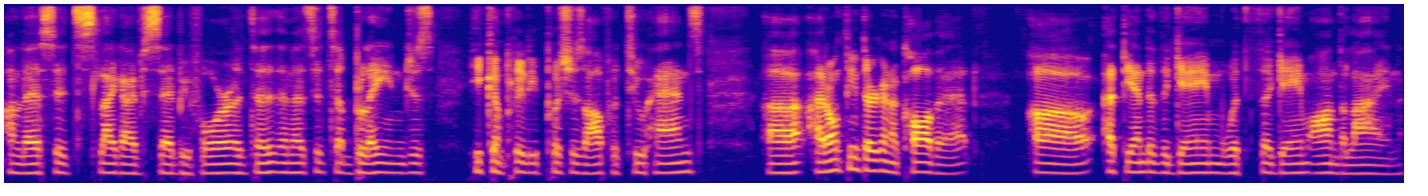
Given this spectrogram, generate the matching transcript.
unless it's like I've said before, unless it's a blatant just he completely pushes off with two hands. Uh, I don't think they're gonna call that uh, at the end of the game with the game on the line.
